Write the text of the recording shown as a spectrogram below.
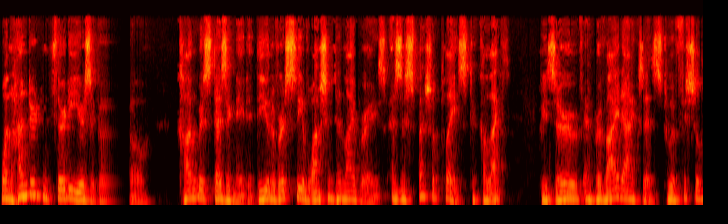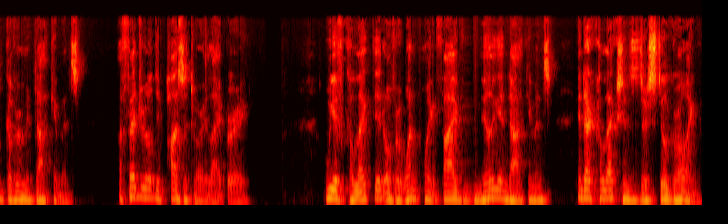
130 years ago, Congress designated the University of Washington Libraries as a special place to collect, preserve, and provide access to official government documents a federal depository library. We have collected over 1.5 million documents and our collections are still growing.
